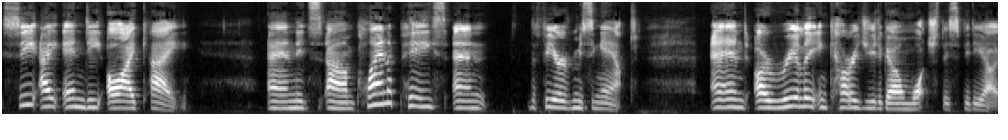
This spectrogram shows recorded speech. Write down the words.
C A N D I K. And it's um, Planner Peace and the Fear of Missing Out. And I really encourage you to go and watch this video.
